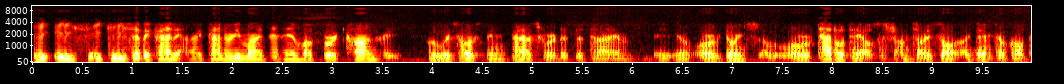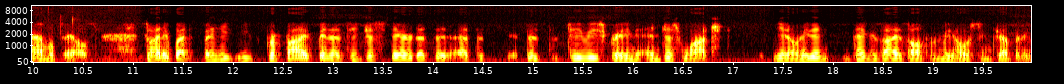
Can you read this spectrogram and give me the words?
he, he he said it kind of I kind of reminded him of Bert Convy, who was hosting Password at the time, you know, or doing or Tattletales. I'm sorry, I saw a game show called Tattletales. So anyway, but he, he for five minutes he just stared at the at the, the, the TV screen and just watched. You know, he didn't take his eyes off of me hosting Jeopardy.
